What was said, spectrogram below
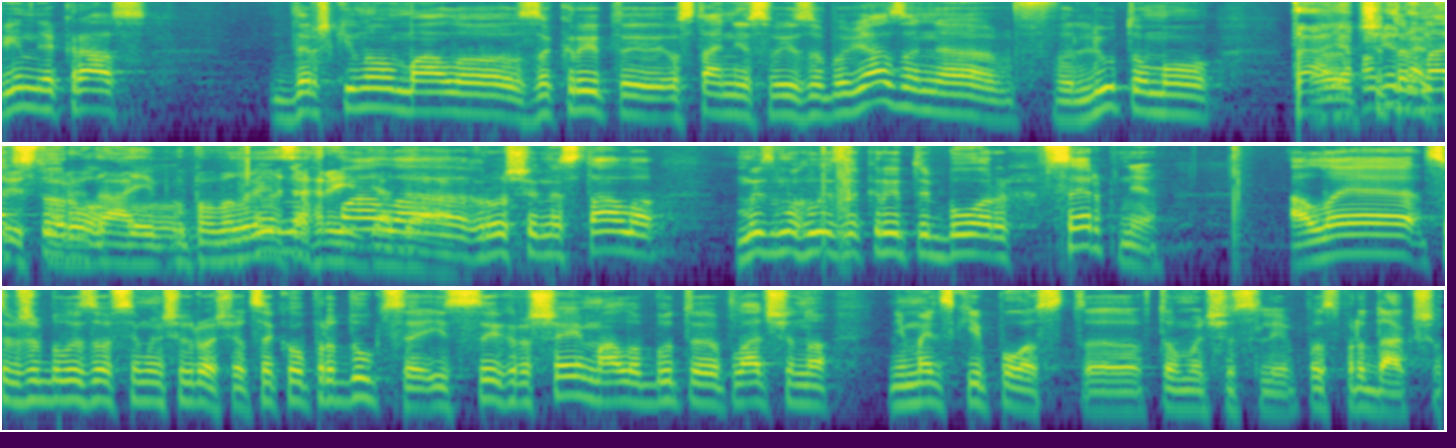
Він якраз Держкіно мало закрити останні свої зобов'язання в лютому Так, я е, пам'ятаю цю 14 історію, року. да, і повалилася гривня, впала, да. грошей не стало. Ми змогли закрити борг в серпні. Але це вже були зовсім інші гроші. Це копродукція. І з цих грошей мало бути оплачено німецький пост, е, в тому числі постпродакшн.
